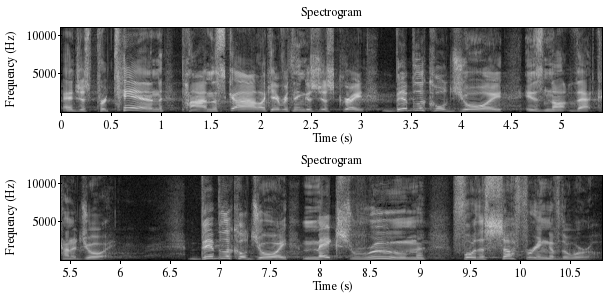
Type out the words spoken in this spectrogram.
and just pretend pie in the sky like everything is just great. Biblical joy is not that kind of joy. Biblical joy makes room for the suffering of the world.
